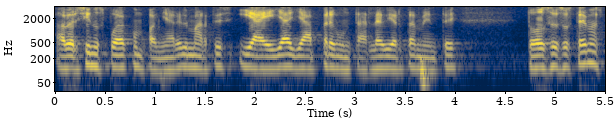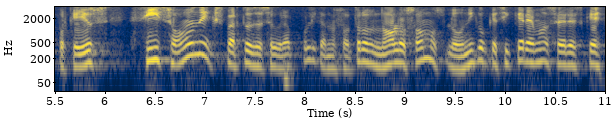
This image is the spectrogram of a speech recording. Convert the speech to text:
a ver si nos puede acompañar el martes y a ella ya preguntarle abiertamente todos esos temas, porque ellos sí son expertos de seguridad pública, nosotros no lo somos. Lo único que sí queremos hacer es que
